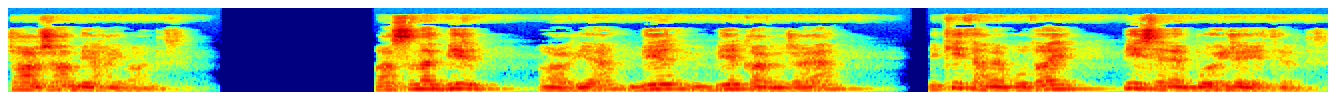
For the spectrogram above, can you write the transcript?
çalışan bir hayvandır. Aslında bir arıya, bir, bir karıncaya iki tane buğday bir sene boyunca yeterdir.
